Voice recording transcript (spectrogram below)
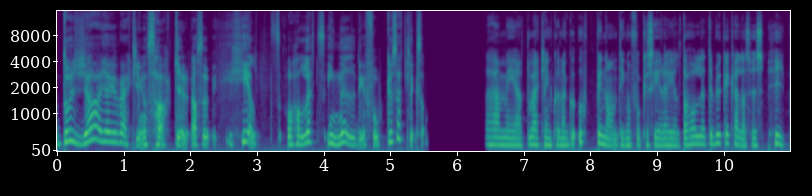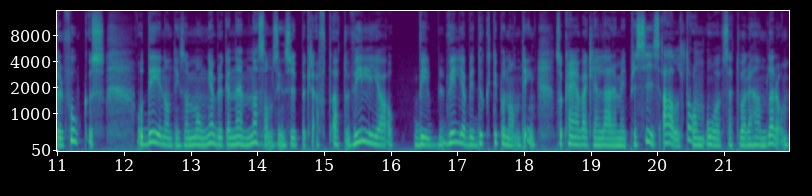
då gör jag ju verkligen saker alltså helt och hållet inne i det fokuset liksom. Det här med att verkligen kunna gå upp i någonting och fokusera helt och hållet, det brukar kallas för hyperfokus. Och det är någonting som många brukar nämna som sin superkraft. Att vill jag och vill, vill jag bli duktig på någonting så kan jag verkligen lära mig precis allt om oavsett vad det handlar om.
